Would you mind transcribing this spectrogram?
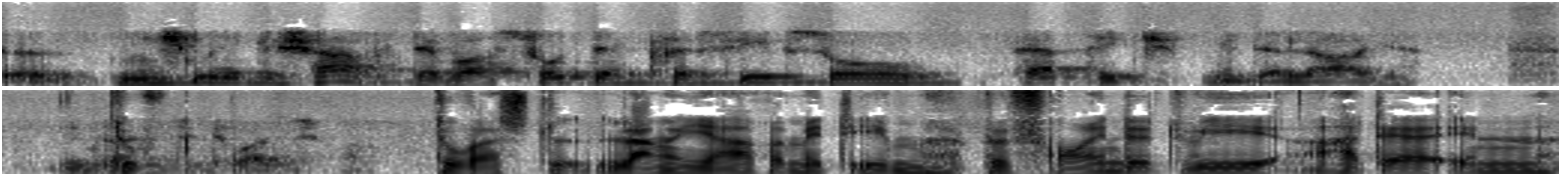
äh, nicht mehr geschafft. Der war so depressiv, so fertig mit der Lage, in seiner Situation. Du warst lange Jahre mit ihm befreundet. Wie hat er in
